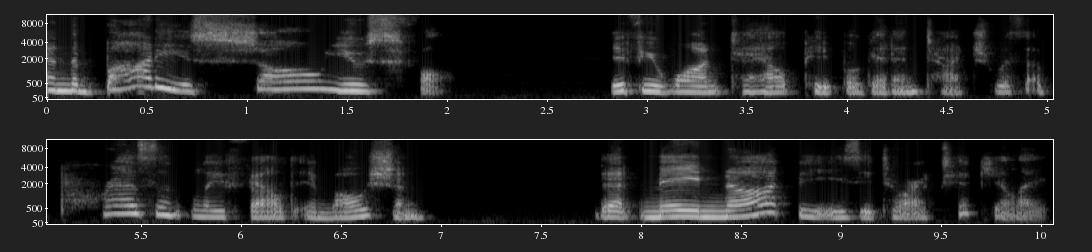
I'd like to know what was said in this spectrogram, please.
And the body is so useful if you want to help people get in touch with a presently felt emotion that may not be easy to articulate.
